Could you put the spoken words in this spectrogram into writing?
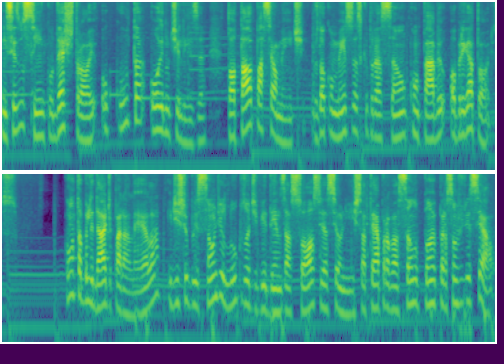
Inciso 5. Destrói, oculta ou inutiliza, total ou parcialmente, os documentos da escrituração contábil obrigatórios. Contabilidade paralela e distribuição de lucros ou dividendos a sócios e acionistas até a aprovação do plano de operação judicial.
